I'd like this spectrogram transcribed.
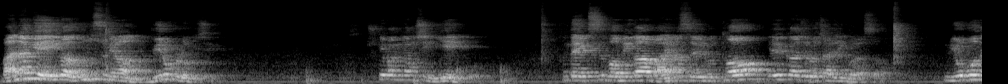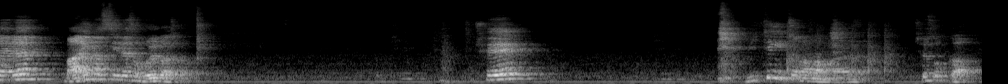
만약에 A가 음수면 위로 블록이지. 축의 방정식 2에 있고. 근데 X 범위가 마이너스 1부터 1까지로 잘린 거였어. 그럼 요번에는 마이너스 1에서 뭘 가져? 최 밑에 있잖아 말 최소값.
